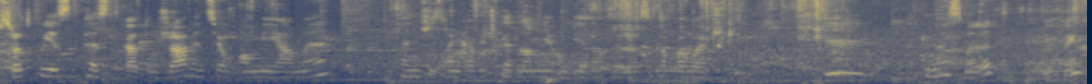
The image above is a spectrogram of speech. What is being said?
W środku jest pestka duża, więc ją omijamy. Pani przez rękawiczkę dla mnie obiera teraz kawałeczki. Mm. Can I smell it? You think?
